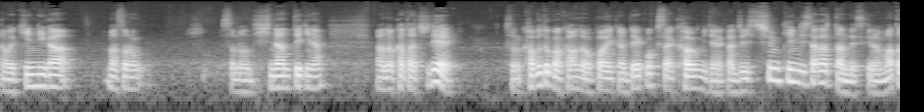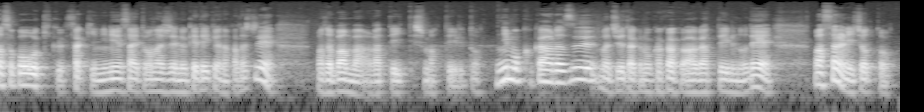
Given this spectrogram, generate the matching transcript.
あの金利が、まあ、そのその非難的なあの形でその株とか買うのが怖いから米国債買うみたいな感じで一瞬金利下がったんですけどまたそこを大きくさっき2年債と同じで抜けていくような形でまたバンバン上がっていってしまっていると。にもかかわらず、まあ、住宅の価格が上がっているので、まあ、さらにちょっと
